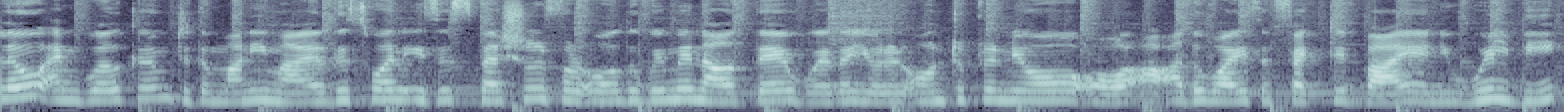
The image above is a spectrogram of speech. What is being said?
Hello and welcome to the Money Mile. This one is a special for all the women out there, whether you're an entrepreneur or are otherwise affected by, and you will be,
